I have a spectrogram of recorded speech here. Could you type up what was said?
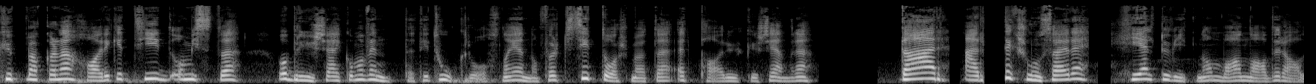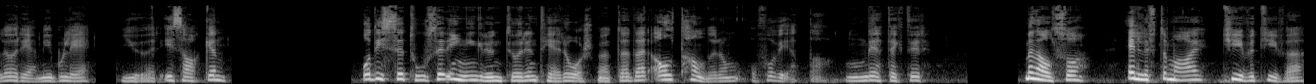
Kuppmakerne har ikke tid å miste og bryr seg ikke om å vente til Tokeråsen har gjennomført sitt årsmøte et par uker senere. Der er seksjonseiere helt uvitende om hva Nader Ali og Remi Boulé gjør i saken. Og disse to ser ingen grunn til å orientere årsmøtet der alt handler om å få vedta noen vedtekter. Men altså, 11. mai 2020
